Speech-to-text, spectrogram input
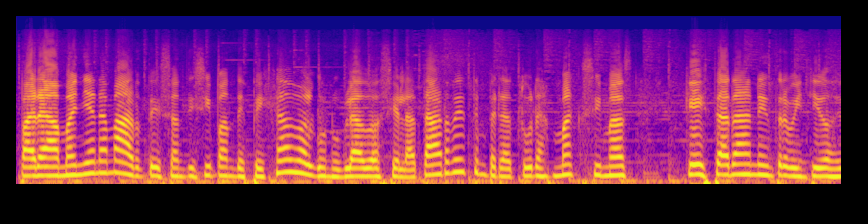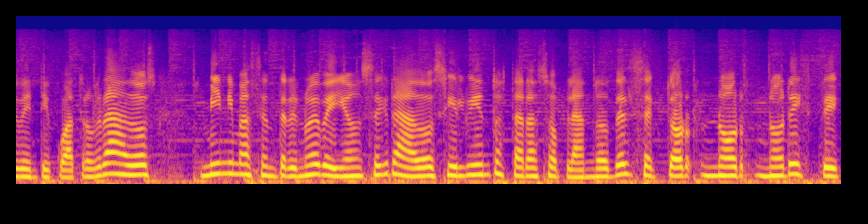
Para mañana martes anticipan despejado, algo nublado hacia la tarde, temperaturas máximas que estarán entre 22 y 24 grados, mínimas entre 9 y 11 grados y el viento estará soplando del sector nor-noreste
